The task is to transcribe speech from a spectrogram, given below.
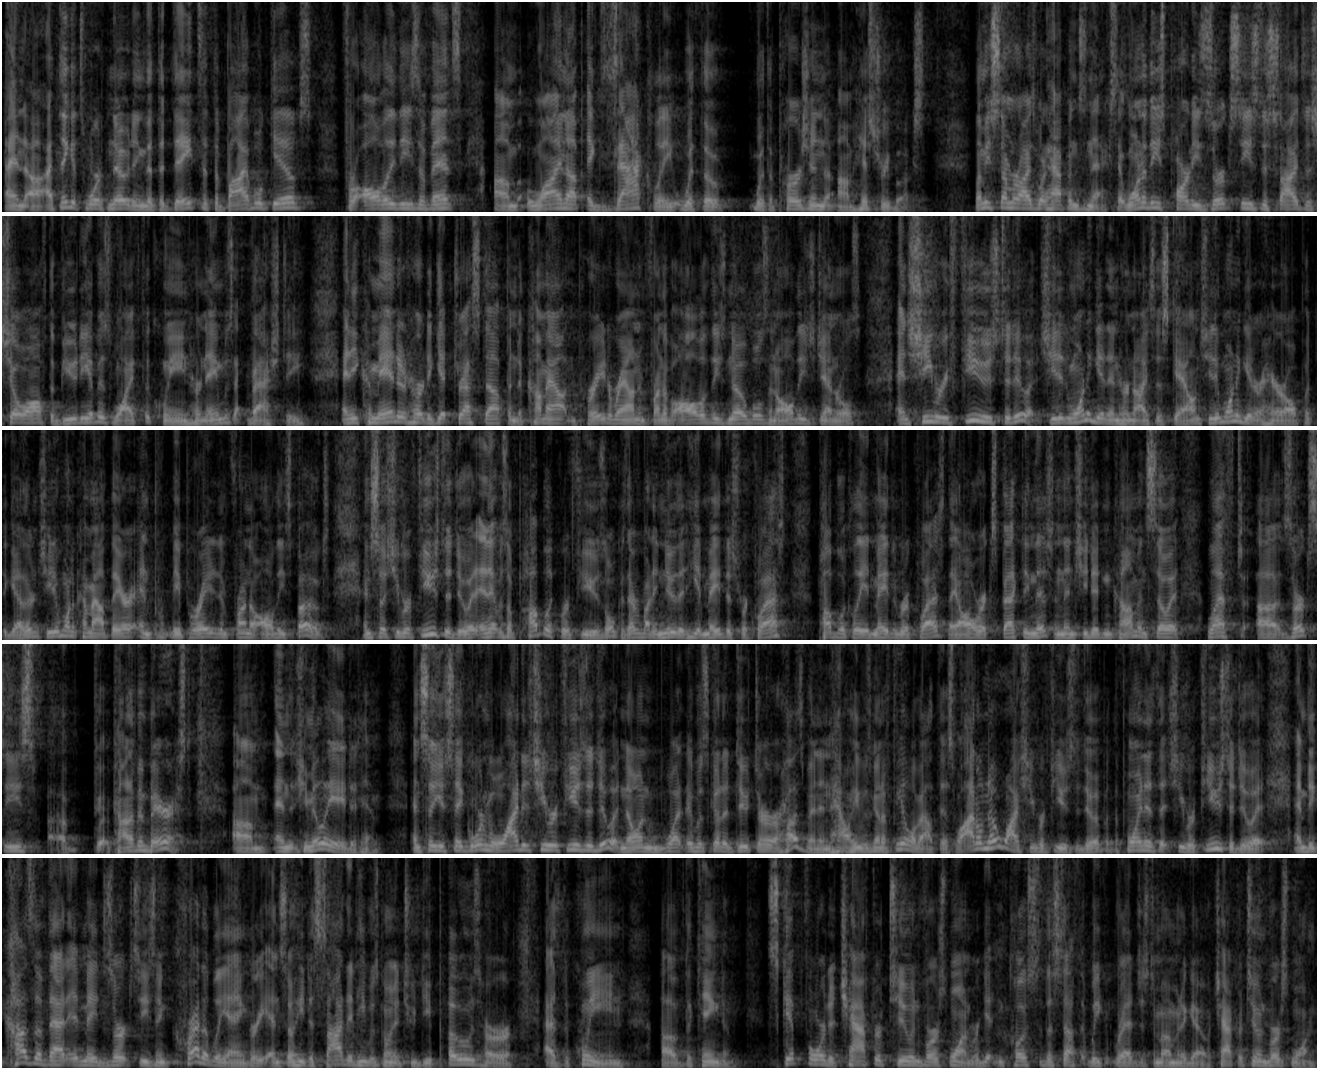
And uh, I think it's worth noting that the dates that the Bible gives for all of these events um, line up exactly with the with the Persian um, history books. Let me summarize what happens next. At one of these parties, Xerxes decides to show off the beauty of his wife, the queen. Her name was Vashti. And he commanded her to get dressed up and to come out and parade around in front of all of these nobles and all these generals. And she refused to do it. She didn't want to get in her nicest gown. She didn't want to get her hair all put together. And she didn't want to come out there and be paraded in front of all these folks. And so she refused to do it. And it was a public refusal because everybody knew that he had made this request, publicly had made the request. They all were expecting this. And then she didn't come. And so it left uh, Xerxes he's uh, kind of embarrassed um, and humiliated him. And so you say, Gordon, well, why did she refuse to do it, knowing what it was going to do to her husband and how he was going to feel about this? Well, I don't know why she refused to do it, but the point is that she refused to do it. And because of that, it made Xerxes incredibly angry. And so he decided he was going to depose her as the queen of the kingdom. Skip forward to chapter 2 and verse 1. We're getting close to the stuff that we read just a moment ago. Chapter 2 and verse 1.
